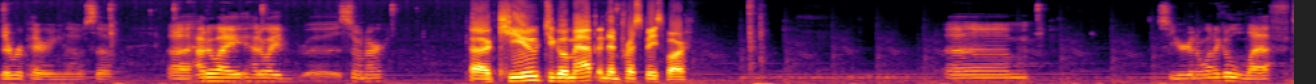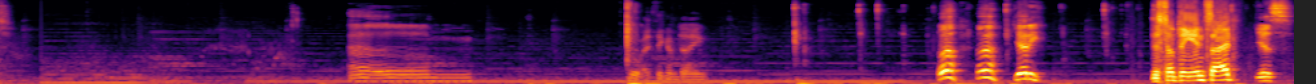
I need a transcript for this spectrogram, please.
They're repairing though, so. Uh, how do I how do I uh, sonar? Uh, Q to go map, and then press spacebar. Um. So you're gonna want to go left. Um. Oh, I think I'm dying. Ah! Ah! Yeti! There's something inside. Yes.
